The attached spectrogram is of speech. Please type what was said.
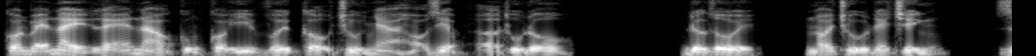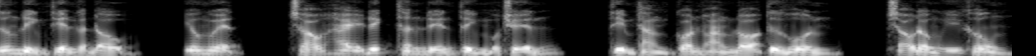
Con bé này lẽ nào cũng có ý với cậu chủ nhà họ diệp ở thủ đô? Được rồi, nói chủ đề chính. Dương đỉnh thiên gật đầu, yêu nguyệt, cháu hãy đích thân đến tỉnh một chuyến, tìm thằng con hoang đó từ hôn, cháu đồng ý không?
